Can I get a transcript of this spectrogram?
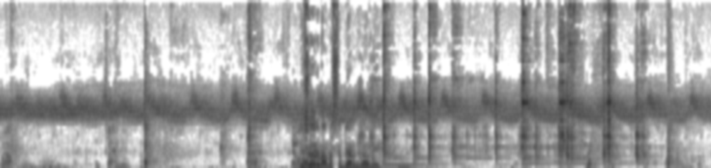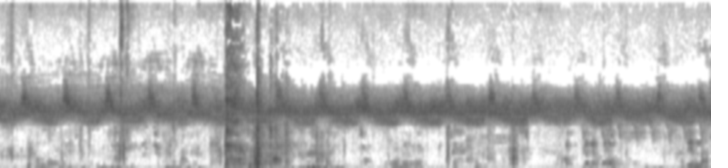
Thôi à. Anh sợ luôn. di zona mama Rienlas.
